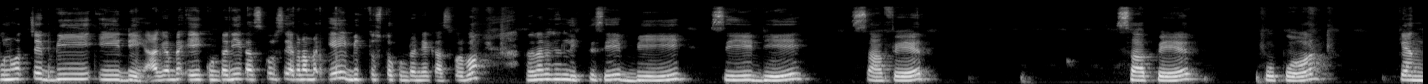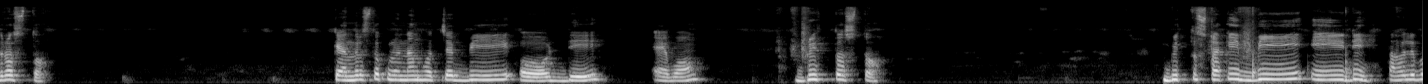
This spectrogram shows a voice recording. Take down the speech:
কোণ হচ্ছে বিইডি আগে আমরা এই কোণটা নিয়ে কাজ করছি, এখন আমরা এই বৃত্তস্থ কোণটা নিয়ে কাজ করব। তাহলে আমি এখানে লিখতেছি বি সি ডি সাফের সাপের উপর কেন্দ্রস্থ। কেন্দ্রস্থ কোণের নাম হচ্ছে বি ও ডি এবং বৃত্তস্থ। বৃত্তস্থটা কি বিইডি তাহলে লিখব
